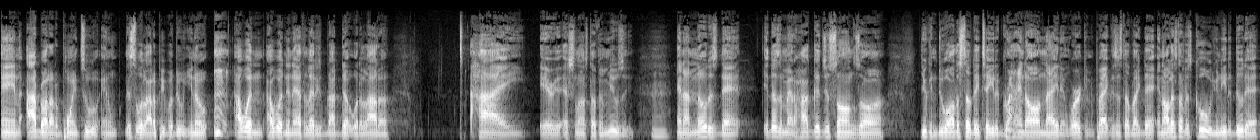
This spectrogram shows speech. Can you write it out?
And I brought out a point too, and this is what a lot of people do. You know, I wasn't I wasn't in athletics, but I dealt with a lot of high area echelon stuff in music. And I noticed that it doesn't matter how good your songs are, you can do all the stuff they tell you to grind all night and work and practice and stuff like that. And all that stuff is cool. You need to do that.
